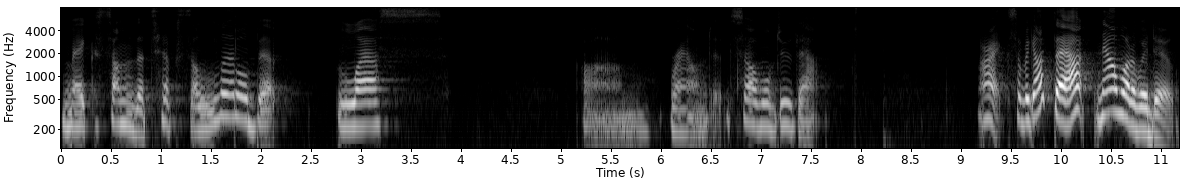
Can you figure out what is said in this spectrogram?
make some of the tips a little bit less um, rounded. So we'll do that. All right, so we got that. Now what do we do?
